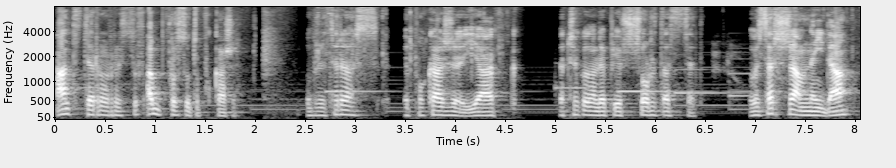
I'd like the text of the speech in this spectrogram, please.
antyterrorystów, albo po prostu to pokażę. Dobrze, teraz pokażę jak, dlaczego najlepiej Short Dust set. Wystarczy, że mam nejda.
